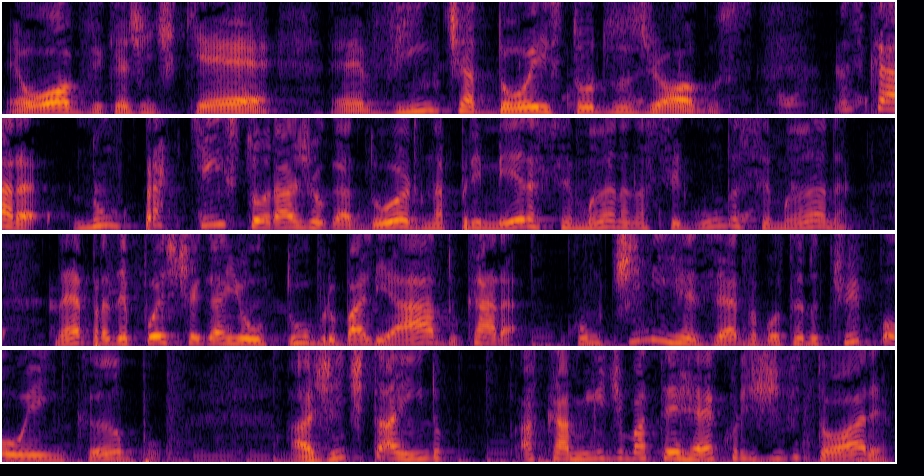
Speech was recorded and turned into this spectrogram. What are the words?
é óbvio que a gente quer é, 20 a 2 todos os jogos. Mas, cara, não, pra que estourar jogador na primeira semana, na segunda semana, né? Pra depois chegar em outubro baleado? Cara, com time reserva, botando Triple A em campo, a gente tá indo a caminho de bater recorde de vitória.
